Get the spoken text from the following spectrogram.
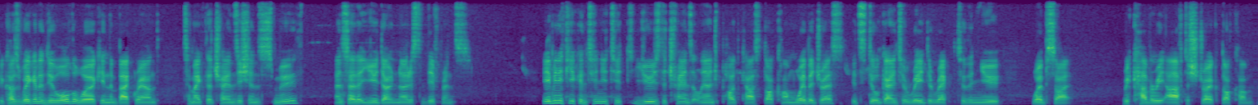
because we're going to do all the work in the background to make the transition smooth and so that you don't notice the difference. Even if you continue to use the transitloungepodcast.com web address, it's still going to redirect to the new website, recoveryafterstroke.com.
